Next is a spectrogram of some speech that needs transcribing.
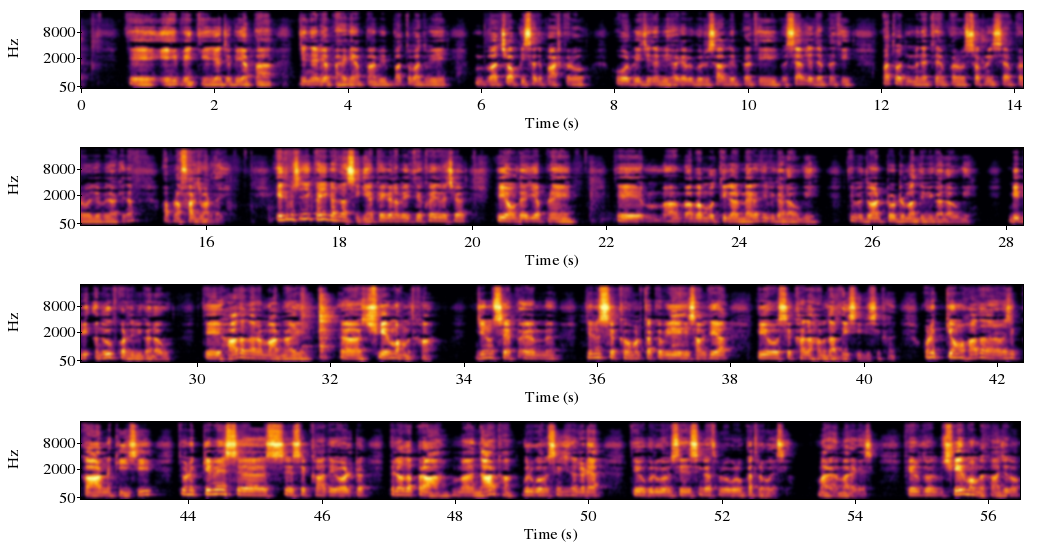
ਤੇ ਇਹੀ ਬੇਨਤੀ ਹੈ ਜੀ ਅੱਜ ਵੀ ਆਪਾਂ ਜਿੰਨੇ ਵੀ ਆਪਾਂ ਹੈਗੇ ਆ, ਆਪਾਂ ਵੀ ਵੱਧ ਤੋਂ ਵੱਧ ਵੀ ਵੱਧ ਚੌਪੀ ਸਾਹਿਬ ਪਾਠ ਕਰੋ। ਹੋਰ ਵੀ ਜਿੰਨੇ ਵੀ ਹੈਗਾ ਵੀ ਗੁਰੂ ਸਾਹਿਬ ਦੇ ਪ੍ਰਤੀ, ਸਾਹਿਬਜ਼ਾਦੇ ਦੇ ਪ੍ਰਤੀ ਵੱਧ ਤੋਂ ਵੱਧ ਮੰਨਤਾਂ ਕਰੋ ਸੁਖਨੀ ਸਾਹਿਬ ਕਰੋ, ਜੇ ਬਜਾ ਕੇ ਨਾ, ਆਪਣਾ ਫਰਜ਼ ਬਣਦਾ ਜੀ। ਇਹਦੇ ਵਿੱਚ ਜੀ ਕਈ ਗੱਲਾਂ ਸੀਗੀਆਂ, ਕਈ ਗੱਲਾਂ ਵੀ ਦੇਖੋ ਇਹਦੇ ਵਿੱਚ ਵੀ ਆਉਂਦੇ ਜੀ ਆਪਣੇ, ਤੇ ਬਾਬਾ ਮੋਤੀ ਲਾਲ ਮਹਿਰਾ ਦੀ ਵੀ ਗੱਲ ਆਊਗੀ, ਤੇ ਵਿਦਵਾਨ ਟੋਡਰਮਲ ਦੀ ਵੀ ਗੱਲ ਆਊਗੀ, ਬੀਬੀ ਅਨੂਪ ਕੌਰ ਦੀ ਵੀ ਗੱਲ ਆਊ, ਤੇ ਹਾਦਾ ਨਾਰਾ ਮਾਰਨ ਵਾਲੇ ਸ਼ੇਰ ਮੁਹੰਮਦ ਖਾਨ, ਜਿਹਨੂੰ ਸਿੱਖ ਜਿਹਨੂੰ ਸਿੱਖ ਹੁਣ ਤੱਕ ਵੀ ਇਹੀ ਸਮਝਦੇ ਆ ਵੀ ਉਹ ਸਿੱਖਾਂ ਦਾ ਹਮਦਰਦੀ ਸੀ ਵੀ ਸਿੱਖਾਂ ਉਹਨੇ ਕਿਉਂ ਹਾਦਾ ਨਾਰਾ ਸੀ? ਕਾਰਨ ਕੀ ਸੀ? ਤੇ ਉਹਨੇ ਕਿਵੇਂ ਸ- ਸਿੱਖਾਂ ਦੇ ਉਲਟ ਪਹਿਲਾਂ ਉਹਦਾ ਭਰਾ ਮ- ਨਾਰ ਖਾਂ ਗੁਰੂ ਗੋਬਿੰਦ ਸਿੰਘ ਜੀ ਨਾਲ ਲੜਿਆ ਤੇ ਉਹ ਗੁਰੂ ਗੋਬਿੰਦ ਸਿੰਘ ਸਿੰਘਾਂ ਕੋਲੋਂ ਕਤਲ ਹੋ ਗਿਆ ਸੀ। ਉਹ, ਮਾਰਿਆ ਮਾਰਿਆ ਗਿਆ ਸੀ। ਫਿਰ ਉਦੋਂ ਸ਼ੇਰ ਮੁਹੰਮਦ ਖਾਨ ਜਦੋਂ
